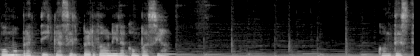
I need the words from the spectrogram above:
¿Cómo practicas el perdón y la compasión? Contesta.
